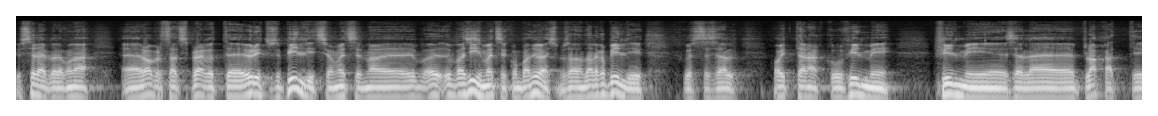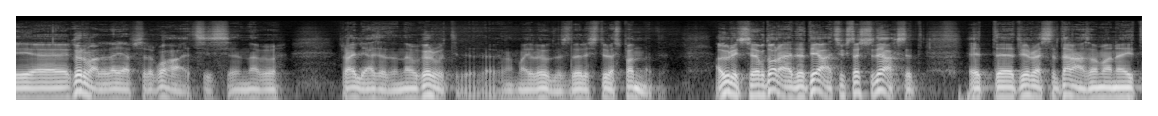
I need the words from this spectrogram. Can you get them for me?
just selle peale, kuna äh, Robert saatis praegu ürituse pildid, siis ma mõtlesin, et ma juba, juba siis mõtlesin, et kui ma panen üles, ma saadan talle ka pildi, kus ta seal Ott Tänaku filmi filmi selle plakati kõrvale leiab selle koha, et siis nagu ralli asjad on nagu kõrvuti, aga noh, ma ei ole jõudnud seda lihtsalt üles panna. aga üritus oli nagu tore, et tea, et siukseid asju tehakse, et, et, et Virves seal tänas oma neid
